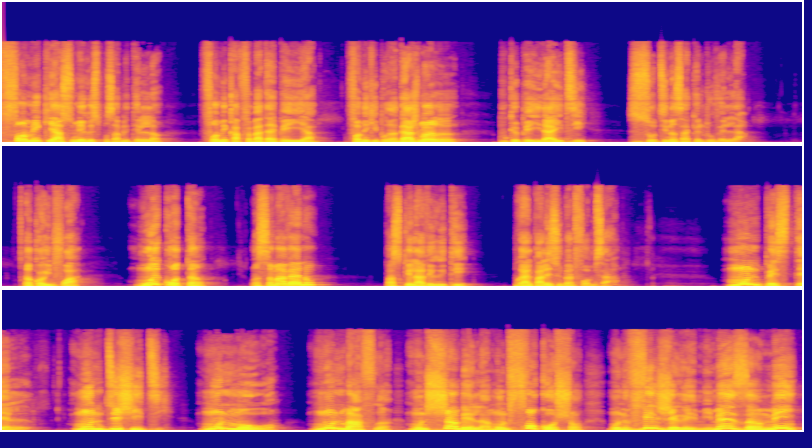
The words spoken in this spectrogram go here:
famille qui assume responsabilité là, famille qui a fait bataille pays famille qui prend engagement pour que le pays d'Haïti sorte dans sa nouvelle là. Encore une fois, moins content ensemble avec nous parce que la vérité pral parler sur plateforme ça. Moun Pestel, Moun Dichiti, Moun Moro, Moun Mafran, Moun Chambellan, Moun Foncochon, Moun Ville Jérémy, mes amis,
